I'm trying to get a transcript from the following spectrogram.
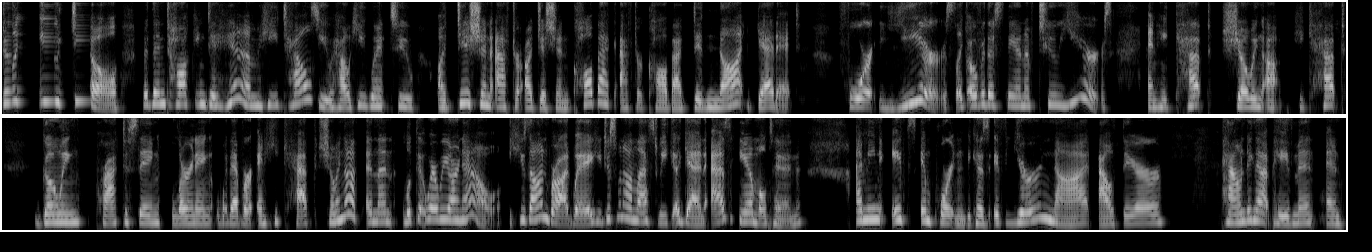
really deal. But then talking to him, he tells you how he went to audition after audition, callback after callback, did not get it for years, like over the span of two years. And he kept showing up. He kept going, practicing, learning, whatever. And he kept showing up. And then look at where we are now. He's on Broadway. He just went on last week again as Hamilton. I mean, it's important because if you're not out there pounding that pavement and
